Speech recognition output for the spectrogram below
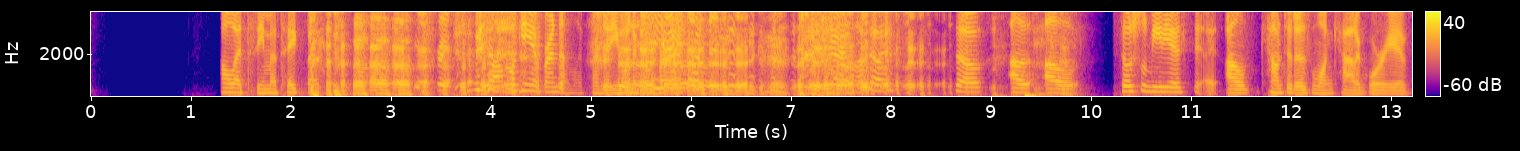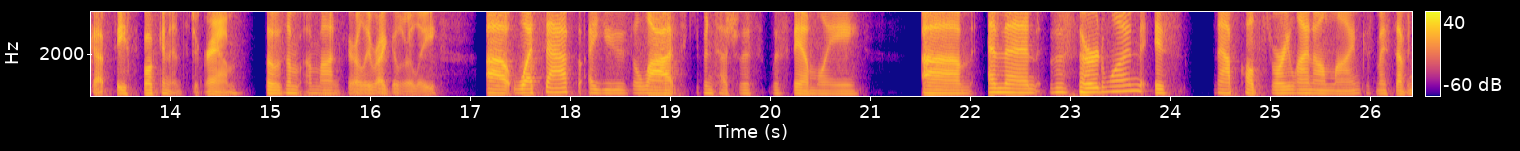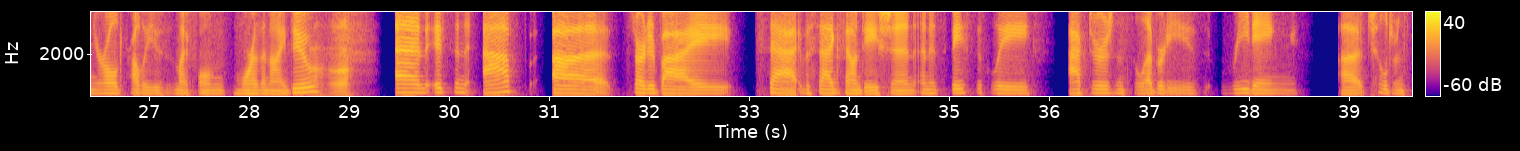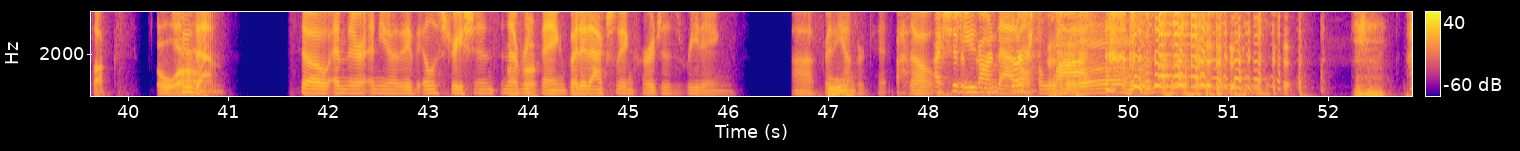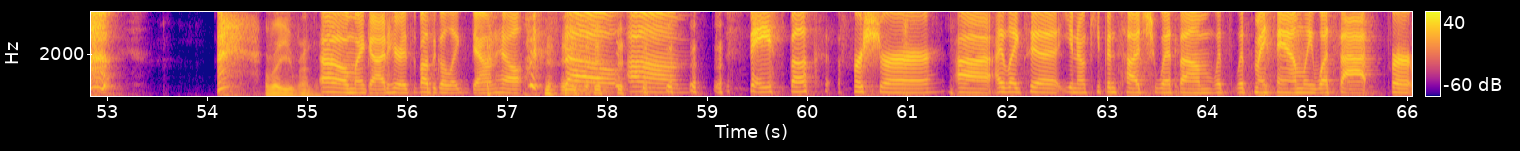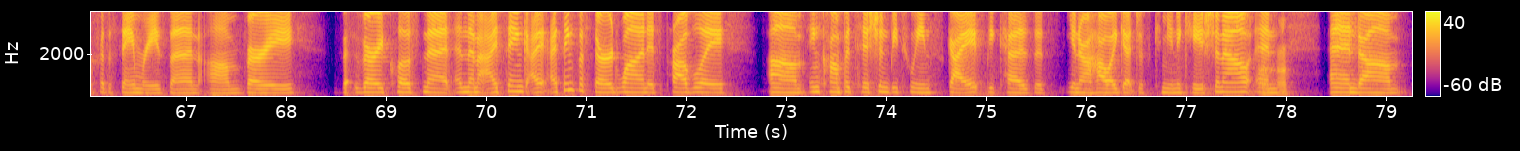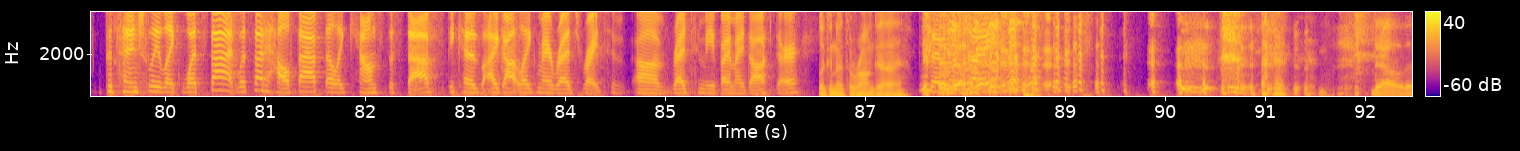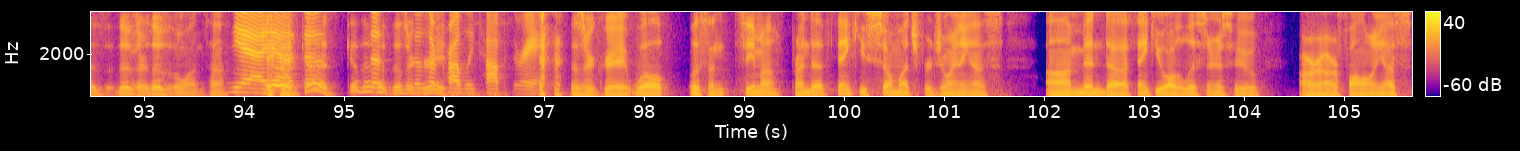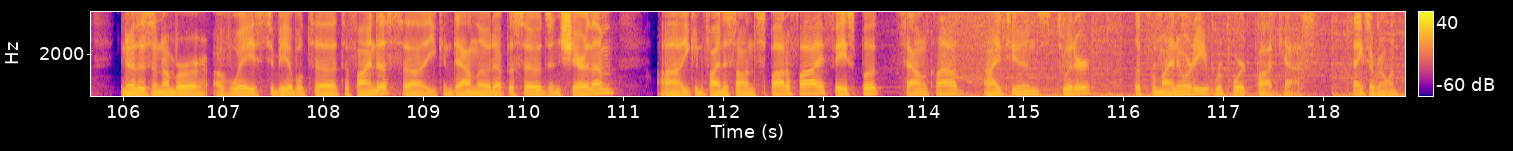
I'll let Seema take this. I'm looking at Brenda. I'm like, Brenda, you want to go first? Yeah, I love those. so I'll, I'll social media. I'll count it as one category. I've got Facebook and Instagram. Those I'm, I'm on fairly regularly. Uh, WhatsApp I use a lot to keep in touch with with family. Um, and then the third one is an app called Storyline Online because my seven year old probably uses my phone more than I do Uh-huh. and it's an app uh, started by SAG, the SAG Foundation, and it's basically actors and celebrities reading uh, children's books Oh, wow. to them. So, and they're and you know they have illustrations and Uh-huh. everything, but it actually encourages reading uh, for Cool. the younger kids. So I should have she gone that a- first. a lot. How about you, Brenda? Oh my God! Here it's about to go like downhill. So um, Facebook for sure. Uh, I like to you know keep in touch with um with with my family. WhatsApp for for the same reason. Um, very very close knit. And then I think I, I think the third one is probably um, in competition between Skype because it's you know how I get just communication out and Uh-huh. and um, potentially like what's that what's that health app that like counts the steps because I got like my reds right to um, read to me by my doctor. Looking at the wrong guy. Is that what it's like? No, those those are those are the ones, huh? yeah, yeah. Good, those- good. Those tho- are- those are those great. are probably top three. Those are great. Well, listen, Seema, Brenda, thank you so much for joining us. Um, and uh, thank you all the listeners who are, are following us. You know, there's a number of ways to be able to, to find us. Uh, you can download episodes and share them. Uh, you can find us on Spotify, Facebook, SoundCloud, iTunes, Twitter. Look for Minority Report Podcast. Thanks, everyone.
